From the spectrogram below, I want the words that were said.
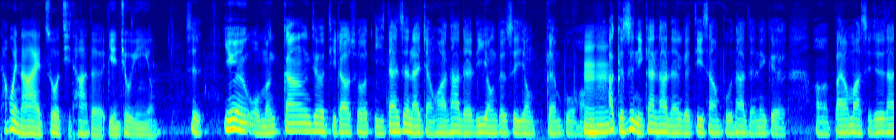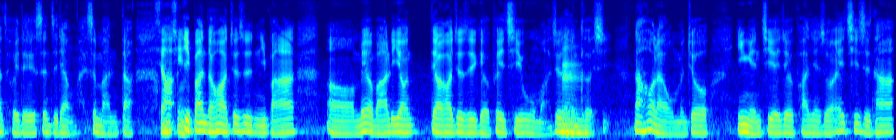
它会拿来做其他的研究应用。是因为我们刚刚就提到说，以丹参来讲的话，它的利用都是用根部哈，嗯、啊，可是你看它的那个地上部，它的那个呃 biomass，就是它所谓的生殖量还是蛮大。啊、一般的话，就是你把它呃没有把它利用掉的话，就是一个废弃物嘛，就是很可惜。嗯、那后来我们就因缘际会就发现说，哎、欸，其实它。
